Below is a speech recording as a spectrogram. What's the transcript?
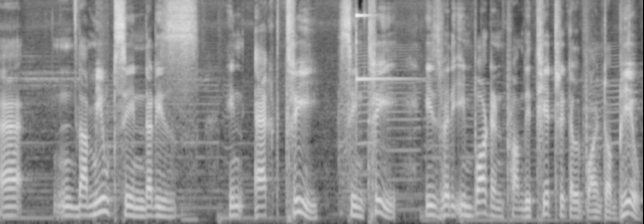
Uh, the mute scene that is in Act 3, Scene 3, is very important from the theatrical point of view,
